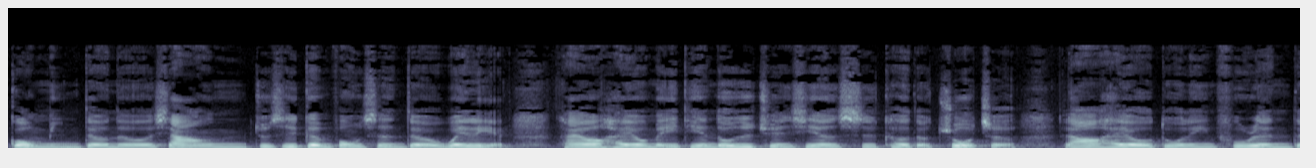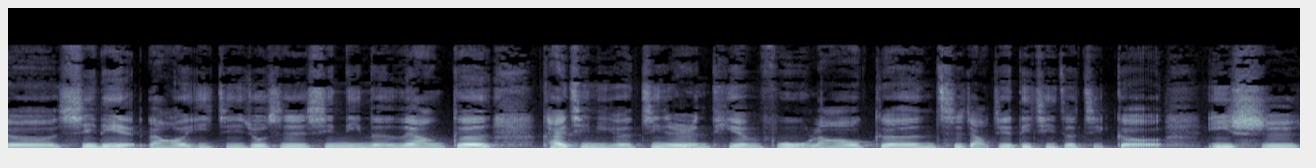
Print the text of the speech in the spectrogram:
共鸣的呢，像就是更丰盛的威廉，还有还有每一天都是全新的时刻的作者，然后还有朵琳夫人的系列，然后以及就是心理能量跟开启你的惊人天赋，然后跟赤脚接地气这几个医师。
